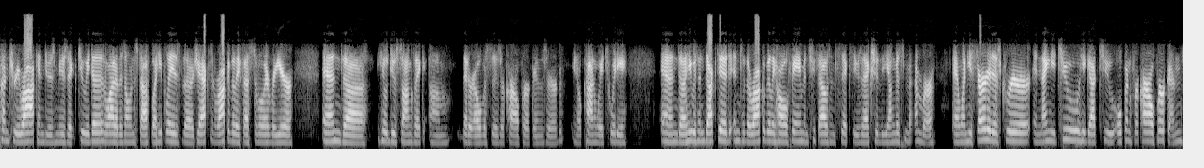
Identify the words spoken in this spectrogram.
country rock into his music too. He does a lot of his own stuff, but he plays the Jackson Rockabilly Festival every year, and uh, he'll do songs like um, that are Elvis's or Carl Perkins or you know Conway Twitty. And uh, he was inducted into the Rockabilly Hall of Fame in 2006. He was actually the youngest member. And when he started his career in '92, he got to open for Carl Perkins,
